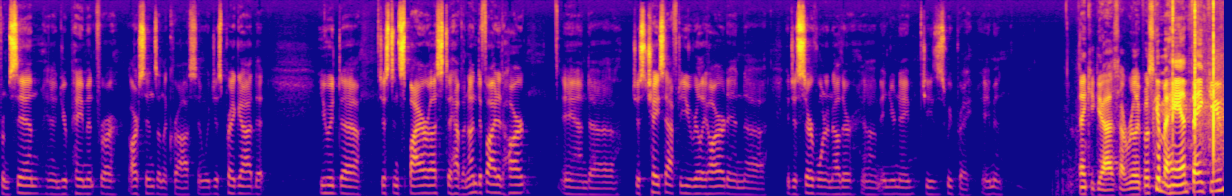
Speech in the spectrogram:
from sin and your payment for our, our, sins on the cross. And we just pray, God, that you would uh, just inspire us to have an undivided heart and uh, just chase after you really hard and, uh, and just serve one another. Um, in your name, Jesus, we pray. Amen. Thank you, guys. I really let's give them a hand. Thank you.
